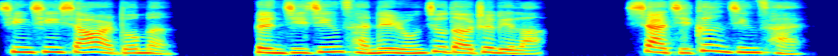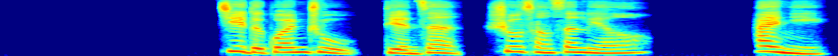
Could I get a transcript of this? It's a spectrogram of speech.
亲亲小耳朵们，本集精彩内容就到这里了，下集更精彩。记得关注、点赞、收藏三连哦，爱你！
